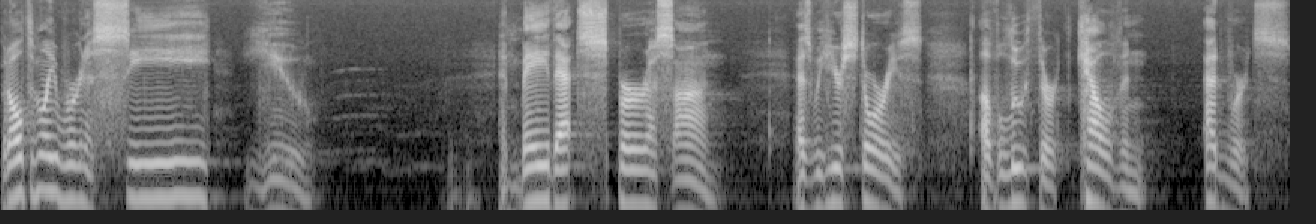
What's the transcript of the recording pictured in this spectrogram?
But ultimately, we're going to see you. And may that spur us on as we hear stories of Luther, Calvin, Edwards,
